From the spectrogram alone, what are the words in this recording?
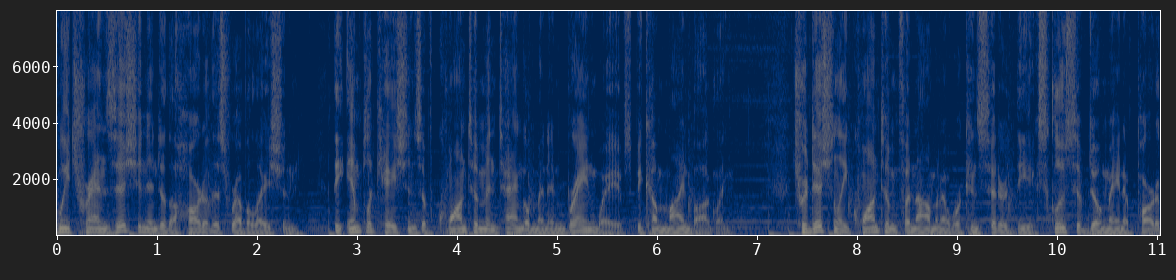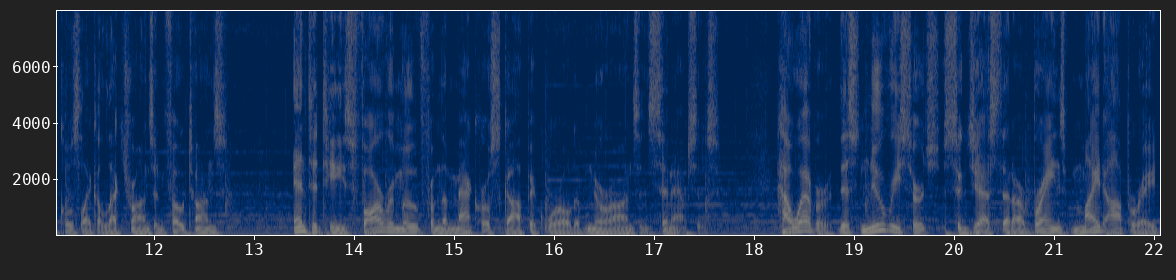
we transition into the heart of this revelation, the implications of quantum entanglement in brainwaves become mind-boggling. Traditionally, quantum phenomena were considered the exclusive domain of particles like electrons and photons, entities far removed from the macroscopic world of neurons and synapses. However, this new research suggests that our brains might operate,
